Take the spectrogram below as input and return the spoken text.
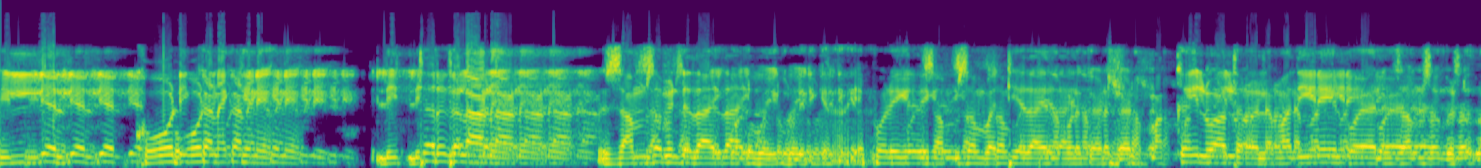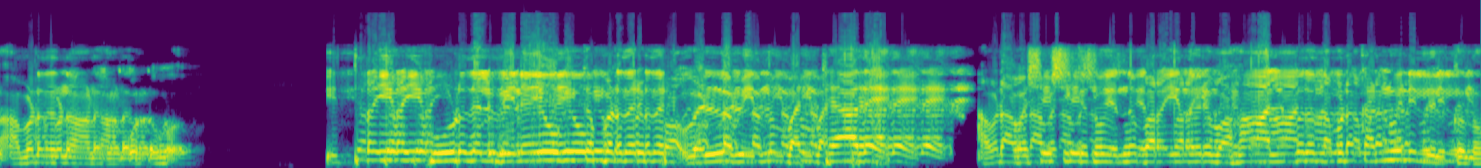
ബില്യൺ കോടിക്കണക്കിന് ലിറ്ററുകളാണ് സംസമിന്റേതായി കൊണ്ടുപോയി കൊണ്ടിരിക്കുന്നത് എപ്പോഴെങ്കിലും സംസം പറ്റിയതായി നമ്മൾ കേട്ടിട്ടുണ്ട്. മക്കയിൽ മാത്രമല്ല മദീനയിൽ പോയാലും സംസം കിട്ടുന്നു. അവിടെ നിന്ന് ആളുകൾ കൊണ്ടുപോകും. ഇത്രയും കൂടുതൽ വിനിയോഗിക്കപ്പെടുന്ന ഒരു വെള്ളം ഇന്നും വറ്റാതെ അവിടെ അവശേഷിക്കുന്നു എന്ന് പറയുന്ന ഒരു മഹാ അത്ഭുതം നമ്മുടെ കൺമുന്നിൽ നിൽക്കുന്നു.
